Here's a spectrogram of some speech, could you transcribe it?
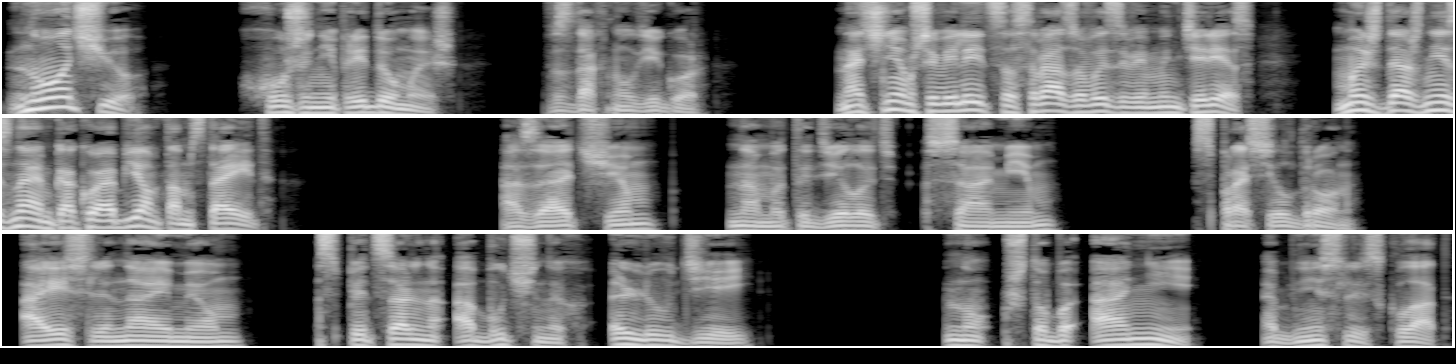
«Ночью? Хуже не придумаешь», — вздохнул Егор. «Начнем шевелиться, сразу вызовем интерес. Мы ж даже не знаем, какой объем там стоит». «А зачем нам это делать самим?» — спросил Дрон. А если наймем специально обученных людей? Ну, чтобы они обнесли склад.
